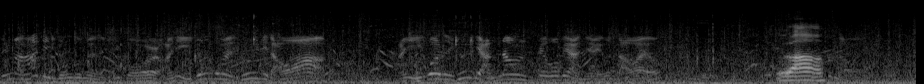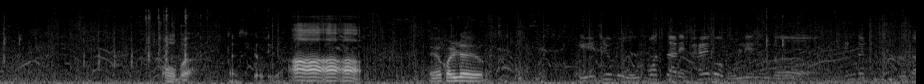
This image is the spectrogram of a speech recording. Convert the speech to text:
쓸만하지 이 정도면 이걸 아니 이 정도면 효율이 나와. 아니 이거는 효율이 안 나오는 백업이 아니야. 이건 나와요. 으아. 어 뭐야 나이스 어디가 아아아 아, 아. 예, 걸려요. 일주고 5%짜리 8거 올리는 거 생각보다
